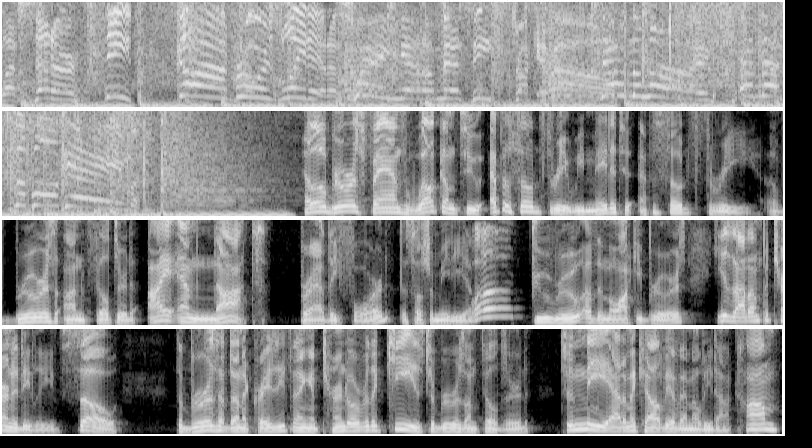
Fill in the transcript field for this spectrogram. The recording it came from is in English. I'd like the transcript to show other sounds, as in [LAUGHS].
left center, deep, gone. Brewers lead it. And a swing and a miss. He struck him out down the line, and that's the ball game. Hello, Brewers fans. Welcome to episode three. We made it to episode three of Brewers Unfiltered. I am not Bradley Ford, the social media What? guru of the Milwaukee Brewers. He is out on paternity leave. So the Brewers have done a crazy thing and turned over the keys to Brewers Unfiltered to me, Adam McCalvy of MLB.com,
